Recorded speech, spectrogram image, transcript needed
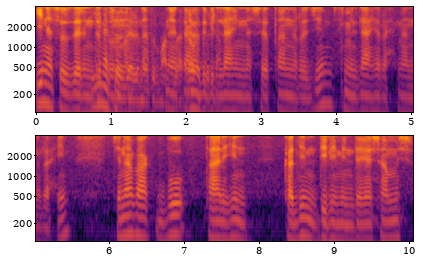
yine sözlerinde Yine durmadılar. sözlerinde durmadılar. Evet, Evet Euzu hocam. billahi mineşşeytanirracim. Bismillahirrahmanirrahim. Cenab-ı Hak bu tarihin kadim diliminde yaşanmış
